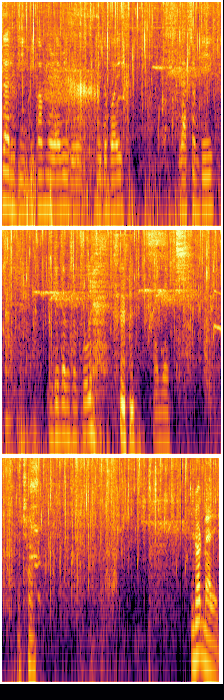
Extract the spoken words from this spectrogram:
Is our routine. We come here every day with the boys, grab some tea, give them some food, and then return. You're not married.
